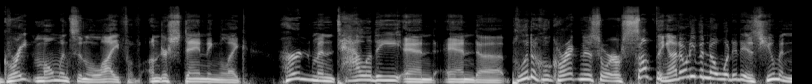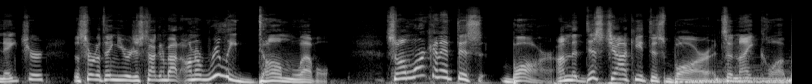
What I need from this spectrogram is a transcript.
great moments in life of understanding like herd mentality and and uh, political correctness or, or something. I don't even know what it is. Human nature, the sort of thing you were just talking about, on a really dumb level. So I'm working at this bar. I'm the disc jockey at this bar. It's a nightclub,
